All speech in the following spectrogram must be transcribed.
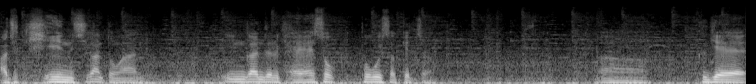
아주 긴 시간 동안 인간들을 계속 보고 있었겠죠. 어, 그게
